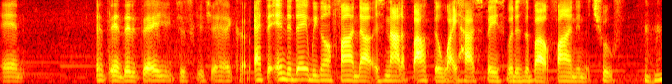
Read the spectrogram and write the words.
And at the end of the day, you just get your head cut. At the end of the day, we're going to find out it's not about the white hot space, but it's about finding the truth. Mm-hmm.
